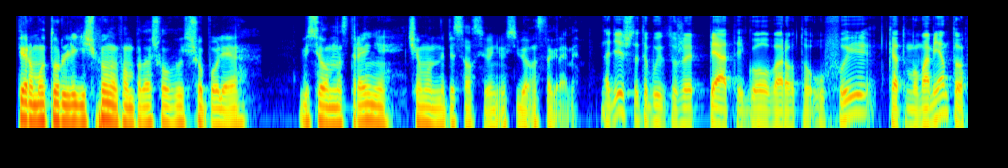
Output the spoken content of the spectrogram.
первому туру Лиги Чемпионов он подошел еще более веселом настроении, чем он написал сегодня у себя в Инстаграме. Надеюсь, что это будет уже пятый гол ворота Уфы к этому моменту,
